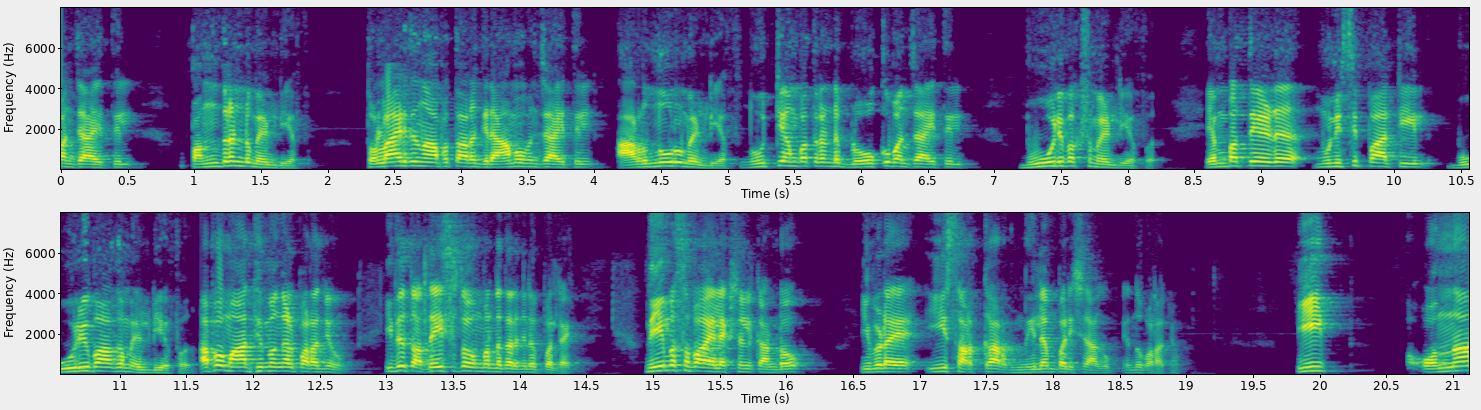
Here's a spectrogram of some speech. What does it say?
പഞ്ചായത്തിൽ പന്ത്രണ്ടും എൽ ഡി എഫ് തൊള്ളായിരത്തി നാൽപ്പത്തി ആറ് ഗ്രാമപഞ്ചായത്തിൽ അറുന്നൂറും എൽ ഡി എഫ് നൂറ്റി അമ്പത്തിരണ്ട് ബ്ലോക്ക് പഞ്ചായത്തിൽ ഭൂരിപക്ഷം എൽ ഡി എഫ് എൺപത്തേഴ് മുനിസിപ്പാലിറ്റിയിൽ ഭൂരിഭാഗം എൽ ഡി എഫ്. അപ്പോൾ മാധ്യമങ്ങൾ പറഞ്ഞു ഇത് തദ്ദേശ സ്വയംഭരണ തെരഞ്ഞെടുപ്പല്ലേ? നിയമസഭാ ഇലക്ഷനിൽ കണ്ടോ? ഇവിടെ ഈ സർക്കാർ നിലംപരിശാകും എന്ന് പറഞ്ഞു. ഈ ഒന്നാ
